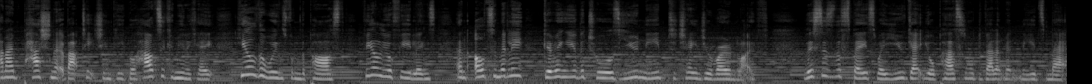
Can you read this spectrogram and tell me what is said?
And I'm passionate about teaching people how to communicate, heal the wounds from the past, feel your feelings, and ultimately giving you the tools you need to change your own life. This is the space where you get your personal development needs met,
